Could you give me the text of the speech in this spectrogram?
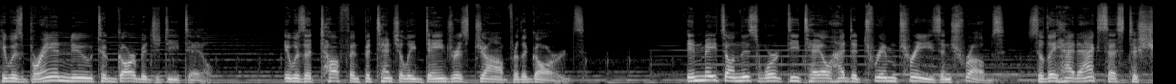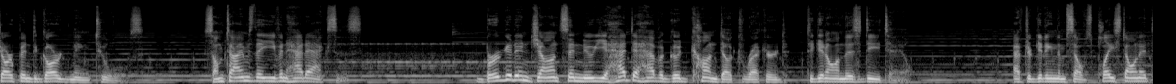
He was brand new to garbage detail. It was a tough and potentially dangerous job for the guards. Inmates on this work detail had to trim trees and shrubs, so they had access to sharpened gardening tools. Sometimes they even had axes. Burgett and Johnson knew you had to have a good conduct record to get on this detail. After getting themselves placed on it,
